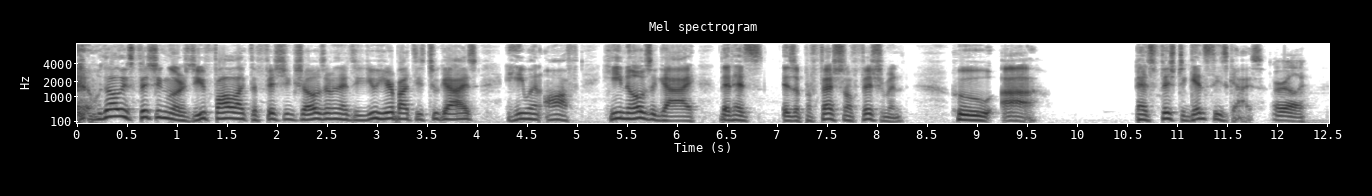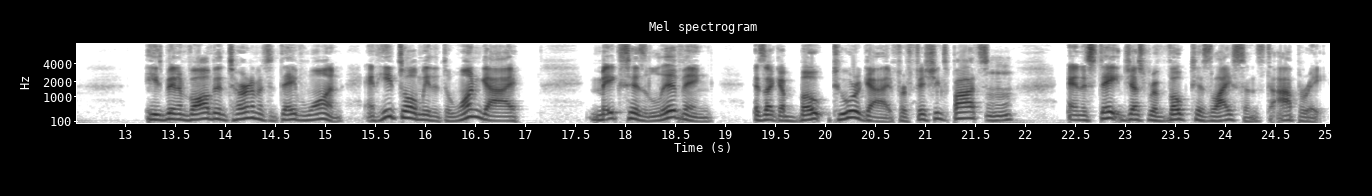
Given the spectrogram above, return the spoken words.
With all these fishing lures, do you follow like the fishing shows? And everything? Did you hear about these two guys? He went off. He knows a guy that has is a professional fisherman who uh, has fished against these guys. Really? He's been involved in tournaments that they've won. And he told me that the one guy makes his living as like a boat tour guide for fishing spots. Mm-hmm. And the state just revoked his license to operate.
